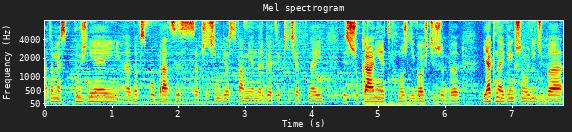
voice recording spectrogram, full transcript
natomiast później e, we współpracy z przedsiębiorstwami energetyki cieplnej jest szukanie tych możliwości, żeby jak największą liczbę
